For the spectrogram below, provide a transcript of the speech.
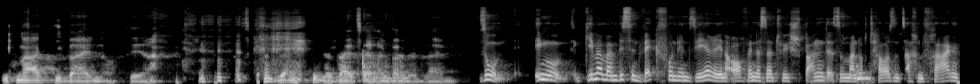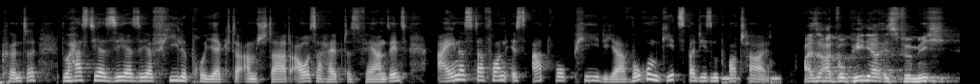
Ich mag die beiden auch sehr. Das kann sein, dass wir Zeit lang bei mir bleiben. So, Ingo, gehen wir mal ein bisschen weg von den Serien, auch wenn das natürlich spannend ist und man noch tausend Sachen fragen könnte. Du hast ja sehr, sehr viele Projekte am Start außerhalb des Fernsehens. Eines davon ist Advopedia. Worum geht es bei diesem Portal? Also Advopedia ist für mich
